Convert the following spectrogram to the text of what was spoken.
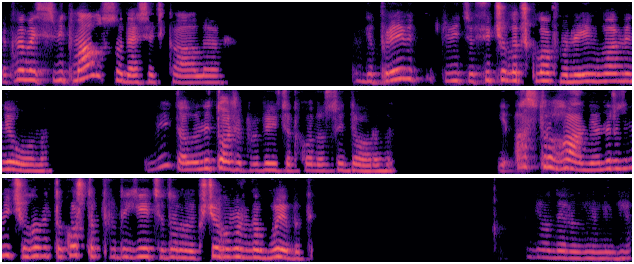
як на весь світ мало 110к, але не привід, дивіться, Future Large Clockman їх 2 мільйона. Але вони теж продаються тако досить дорого. І Астроган, я не розумію, чого він також так продається дорого, якщо його можна вибити. Я не розумію.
